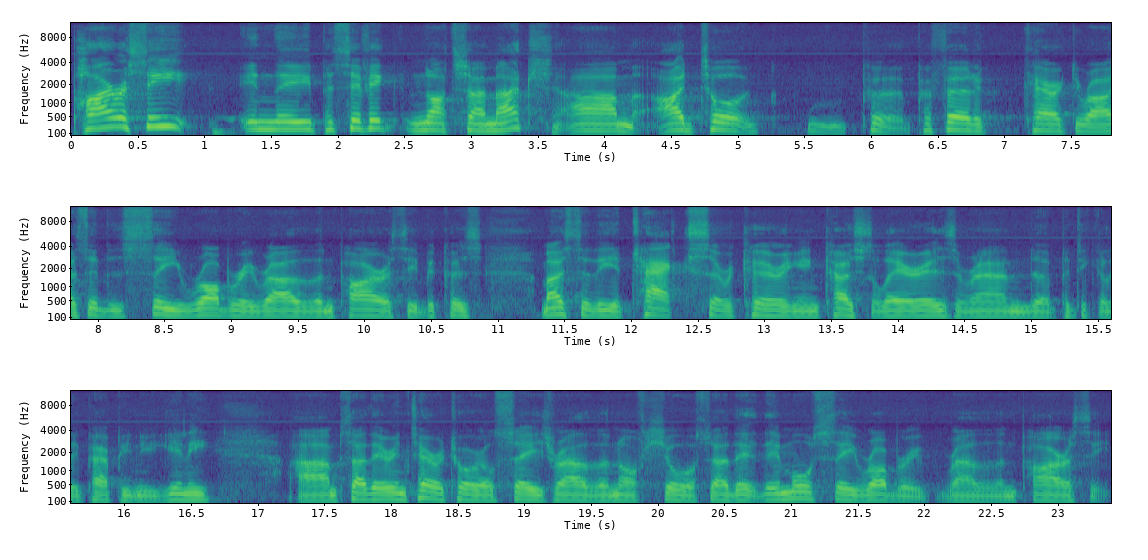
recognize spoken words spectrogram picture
Piracy in the Pacific, not so much. Um, I'd prefer to characterise it as sea robbery rather than piracy because most of the attacks are occurring in coastal areas around uh, particularly Papua New Guinea. Um, so they're in territorial seas rather than offshore. So they're, they're more sea robbery rather than piracy.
